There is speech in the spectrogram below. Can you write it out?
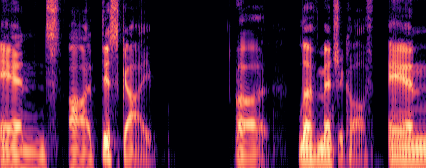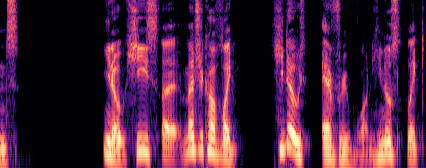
and uh this guy, uh Lev Mechnikov. And you know, he's uh, Mechnikov like he knows everyone. He knows like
